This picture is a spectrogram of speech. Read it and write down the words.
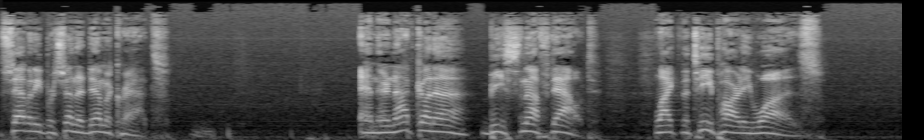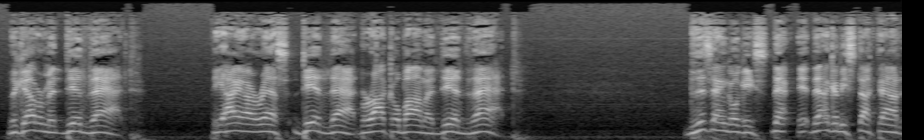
70% of Democrats. And they're not going to be snuffed out like the Tea Party was. The government did that. The IRS did that. Barack Obama did that. This ain't going to be they're not going to be stuck down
